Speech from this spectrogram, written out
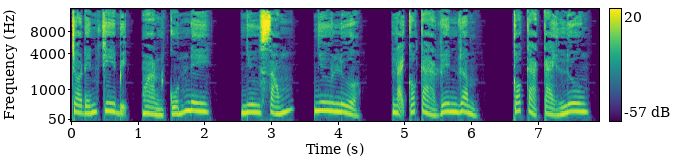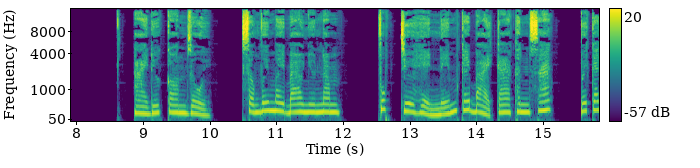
Cho đến khi bị Hoàn cuốn đi, như sóng, như lửa, lại có cả rên rầm, có cả cải lương. Hai đứa con rồi, sống với mây bao nhiêu năm, Phúc chưa hề nếm cái bài ca thân xác với cái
